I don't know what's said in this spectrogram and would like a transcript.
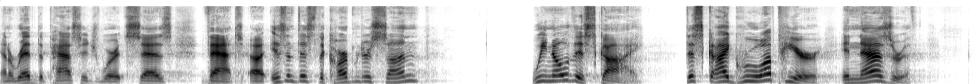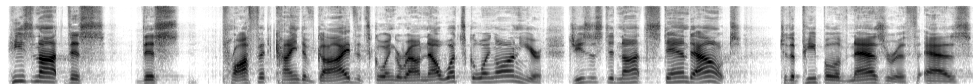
and I read the passage where it says that, uh, not this the carpenter's son? We know this guy. This guy grew up here in Nazareth. He's not this, this prophet kind of guy that's going around now. What's going on here? Jesus did not stand out to the people of Nazareth as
